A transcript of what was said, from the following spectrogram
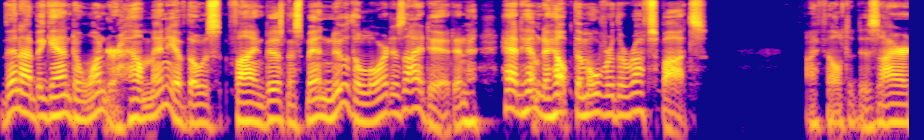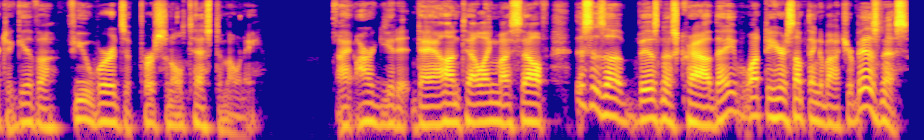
Then I began to wonder how many of those fine businessmen knew the Lord as I did and had Him to help them over the rough spots. I felt a desire to give a few words of personal testimony. I argued it down, telling myself, this is a business crowd. They want to hear something about your business.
